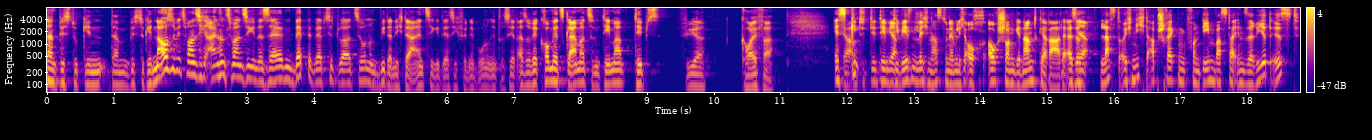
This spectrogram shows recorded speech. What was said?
dann bist, du dann bist du genauso wie 2021 in derselben Wettbewerbssituation und wieder nicht der Einzige, der sich für eine Wohnung interessiert. Also wir kommen jetzt gleich mal zum Thema Tipps für Käufer. Es ja, gibt, die, die, ja. die, wesentlichen hast du nämlich auch, auch schon genannt gerade. Also ja. lasst euch nicht abschrecken von dem, was da inseriert ist.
